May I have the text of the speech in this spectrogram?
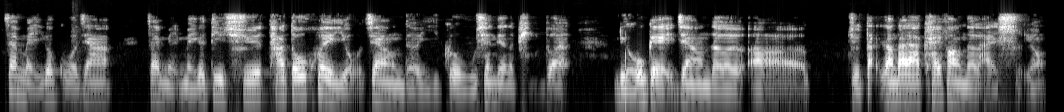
在每一个国家，在每每个地区，它都会有这样的一个无线电的频段留给这样的呃，就大让大家开放的来使用。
